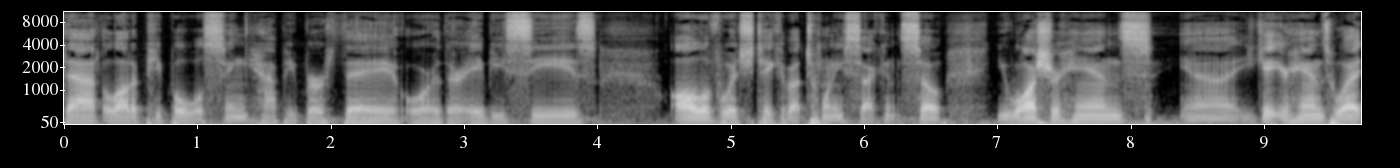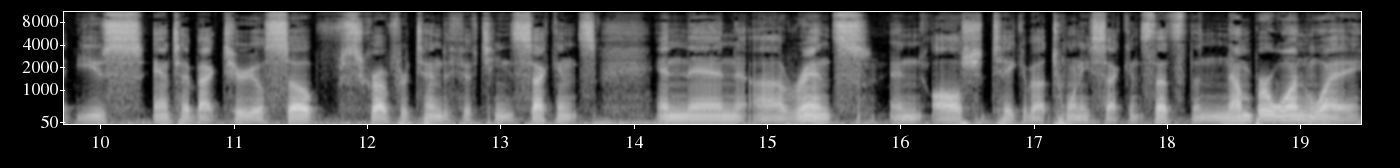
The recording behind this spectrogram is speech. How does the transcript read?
that. A lot of people will sing happy birthday or their ABCs, all of which take about 20 seconds. So you wash your hands, uh, you get your hands wet, use antibacterial soap, scrub for 10 to 15 seconds and then uh, rinse, and all should take about 20 seconds. That's the number one way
